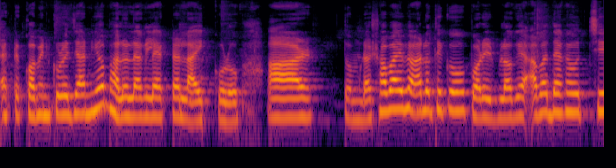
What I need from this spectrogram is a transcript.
একটা কমেন্ট করে জানিও। ভালো লাগলে একটা লাইক করো। আর তোমরা সবাই ভালো থেকো। পরের ব্লগে আবার দেখা হচ্ছে।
